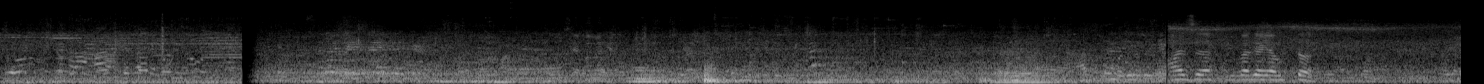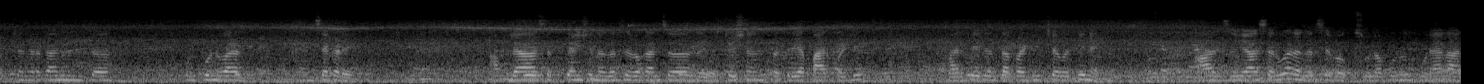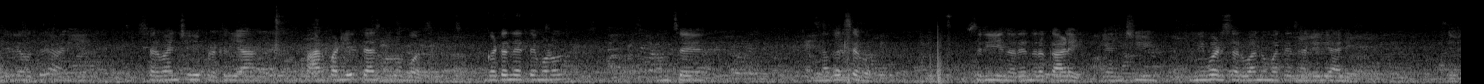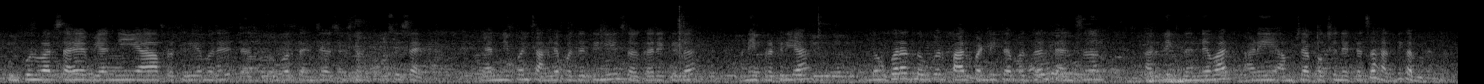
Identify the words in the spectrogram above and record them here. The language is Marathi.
आज विभागीय आयुक्त चंद्रकांत कुलकुंडवार यांच्याकडे आपल्या सत्याऐंशी नगरसेवकांचं रजिस्ट्रेशन प्रक्रिया पार पडली. भारतीय जनता पार्टीच्या वतीने आज या सर्व नगरसेवक सोलापूरहून पुण्याला आलेले होते आणि सर्वांची ही प्रक्रिया पार पडली. त्याचबरोबर गटनेते म्हणून आमचे नगरसेवक श्री नरेंद्र काळे यांची निवड सर्वानुमते झालेली आहे. कुलकुंडवार साहेब यांनी या प्रक्रियेमध्ये त्याचबरोबर त्यांचे असिस्टंट ओसी साहेब यांनी पण चांगल्या पद्धतीने सहकार्य केलं आणि ही प्रक्रिया लवकरात लवकर पार पडली त्याबद्दल त्यांचं हार्दिक धन्यवाद आणि आमच्या पक्षनेत्याचं हार्दिक अभिनंदन.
